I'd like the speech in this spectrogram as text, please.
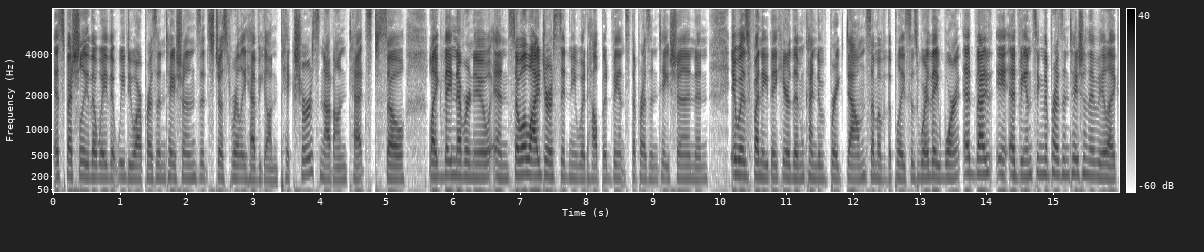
especially the way that we do our presentations. It's just really heavy on pictures, not on text. So like they never knew, and so Elijah or Sydney would help advance the presentation, and it was funny to hear them kind of break down some of the places where they weren't advi- eh, advancing the presentation. They'd be like,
